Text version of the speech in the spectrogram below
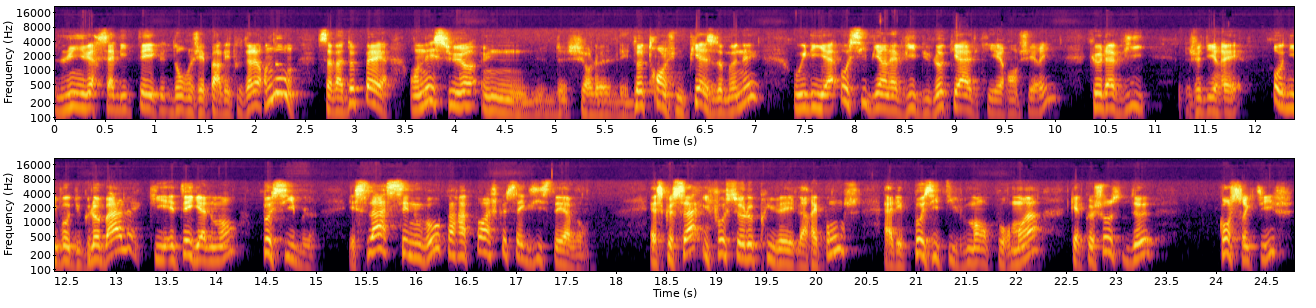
l'universalité dont j'ai parlé tout à l'heure Non, ça va de pair. On est sur, les deux tranches d'une pièce de monnaie où il y a aussi bien la vie du local qui est renchérie que la vie, je dirais, au niveau du global, qui est également possible. Et cela, c'est nouveau par rapport à ce que ça existait avant. Est-ce que ça, il faut se le priver? La réponse, elle est positivement pour moi quelque chose de constructif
